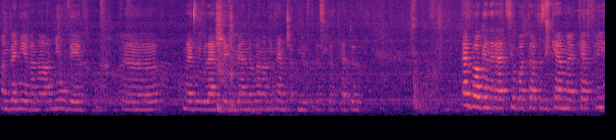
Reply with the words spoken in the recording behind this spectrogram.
amiben nyilván a New Wave megújulása is benne van, amit nem csak nőkhöz köthető. Ebbe a generációba tartozik Emma McCaffrey,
